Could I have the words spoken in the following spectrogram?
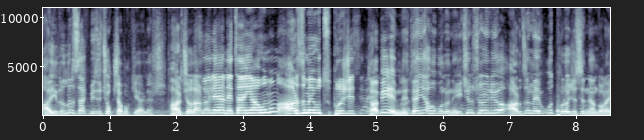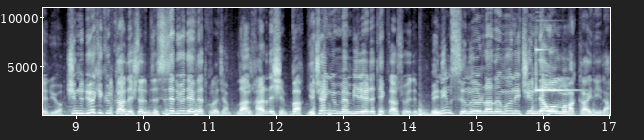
Ayrılırsak bizi çok çabuk yerler. Parçalarlar. Söyleyen Netanyahu'nun arzı mevut projesi de. Tabii Netanyahu bunu ne için söylüyor? Arzı mevut projesinden dolayı diyor. Şimdi diyor ki Kürt kardeşlerimize size diyor devlet kuracağım. Lan kardeşim bak geçen gün ben bir yerde tekrar söyledim. Benim sınırlarımın içinde olmamak kaydıyla.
